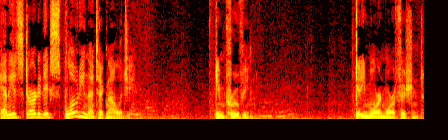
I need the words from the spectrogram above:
And it started exploding that technology, improving, getting more and more efficient.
